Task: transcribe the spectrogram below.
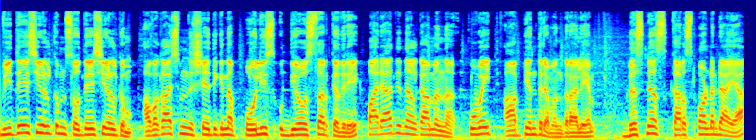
വിദേശികൾക്കും സ്വദേശികൾക്കും അവകാശം നിഷേധിക്കുന്ന പോലീസ് ഉദ്യോഗസ്ഥർക്കെതിരെ പരാതി നൽകാമെന്ന് കുവൈറ്റ് ആഭ്യന്തര മന്ത്രാലയം. ബിസിനസ് കറസ്പോണ്ടന്റായ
